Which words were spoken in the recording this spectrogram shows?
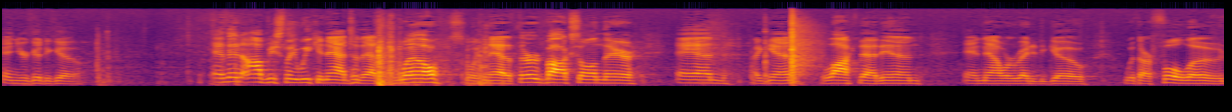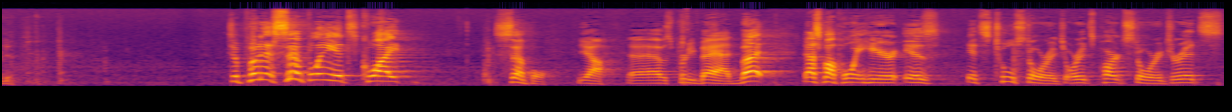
and you're good to go. And then obviously we can add to that as well. So we can add a third box on there and again, lock that in. And now we're ready to go with our full load. To put it simply, it's quite simple. Yeah, that was pretty bad. But that's my point here is it's tool storage or it's part storage or it's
